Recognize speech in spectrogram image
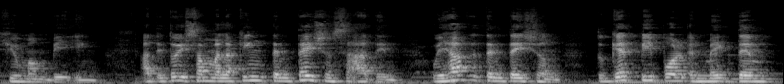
human being. At ito isang malaking temptation sa atin. We have the temptation to get people and make them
